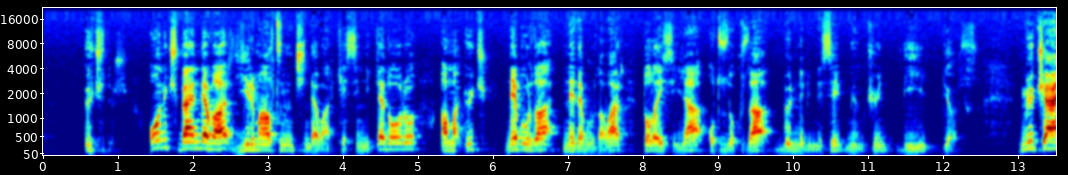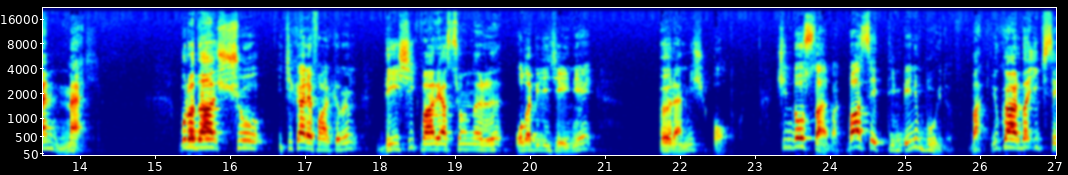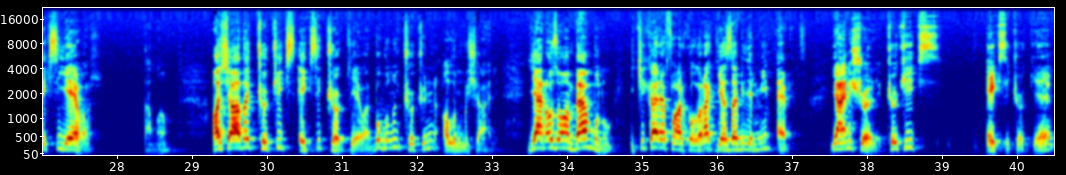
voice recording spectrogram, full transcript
3'dür. 13 bende var 26'nın içinde var. Kesinlikle doğru ama 3 ne burada ne de burada var. Dolayısıyla 39'a bölünebilmesi mümkün değil diyoruz. Mükemmel. Burada şu iki kare farkının değişik varyasyonları olabileceğini öğrenmiş olduk. Şimdi dostlar bak bahsettiğim benim buydu. Bak yukarıda x eksi y var. Tamam. Aşağıda kök x eksi kök y var. Bu bunun kökünün alınmış hali. Yani o zaman ben bunu iki kare farkı olarak yazabilir miyim? Evet. Yani şöyle kök x eksi kök y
